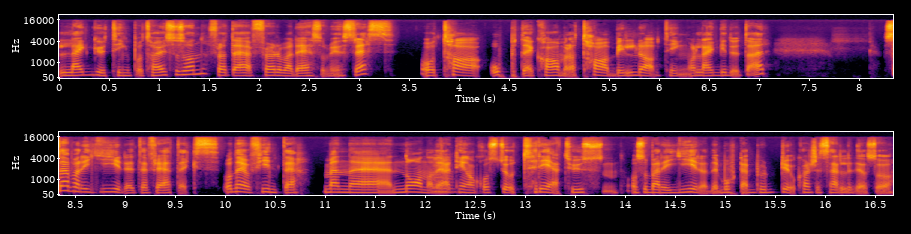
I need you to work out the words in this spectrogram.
legge ut ting på Tice og sånn, for jeg føler bare det er så mye stress. Å ta opp det kameraet, ta bilder av ting og legge det ut der. Så jeg bare gir det til Fretex, og det er jo fint, det. Men eh, noen av de her Mm. tingene koster jo 3000, og så bare gir jeg det bort. Jeg burde jo kanskje selge de, og så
